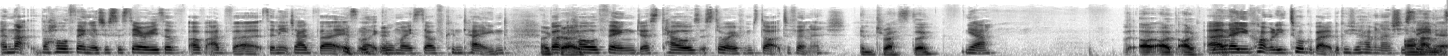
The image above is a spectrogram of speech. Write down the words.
and that the whole thing is just a series of, of adverts and each advert is like almost self-contained but the whole thing just tells a story from start to finish Interesting. yeah I I I, uh, i know you can't really talk about it because you haven't actually seen it. I seen haven't it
